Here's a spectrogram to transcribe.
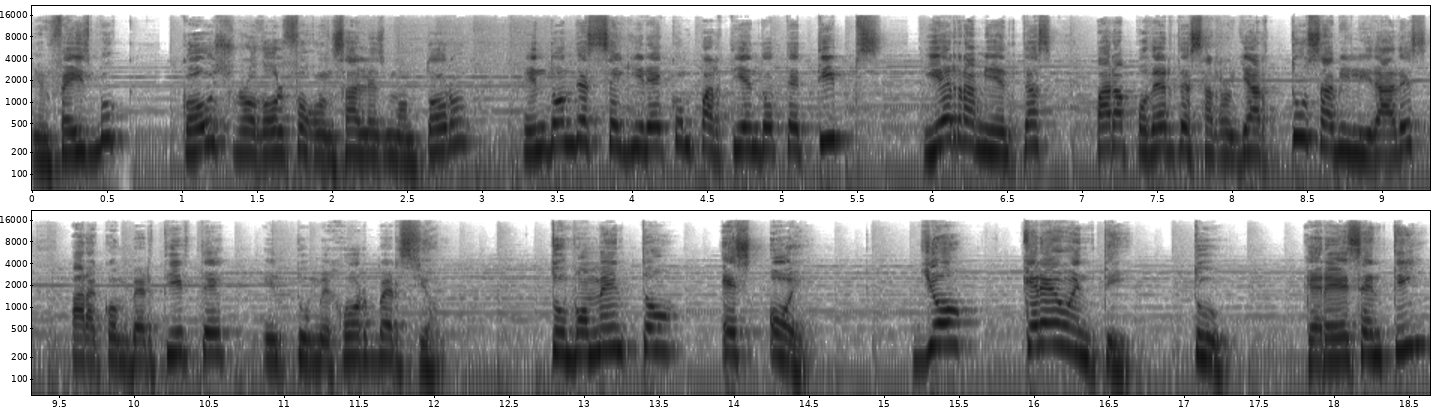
en Facebook, Coach Rodolfo González Montoro, en donde seguiré compartiéndote tips y herramientas para poder desarrollar tus habilidades para convertirte en tu mejor versión. Tu momento es hoy. Yo creo en ti. ¿Tú crees en ti?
